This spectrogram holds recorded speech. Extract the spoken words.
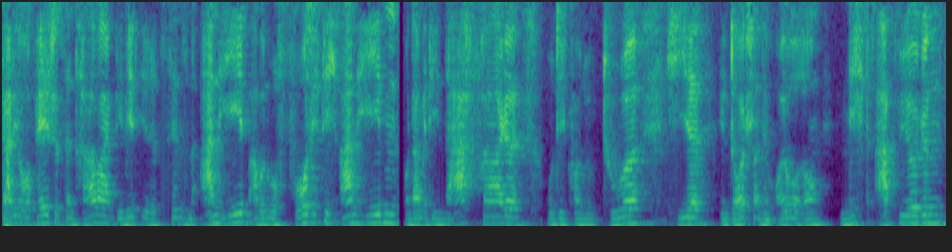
Ja, die Europäische Zentralbank, die wird ihre Zinsen anheben, aber nur vorsichtig anheben und damit die Nachfrage und die Konjunktur hier in Deutschland im Euroraum nicht abwürgen.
